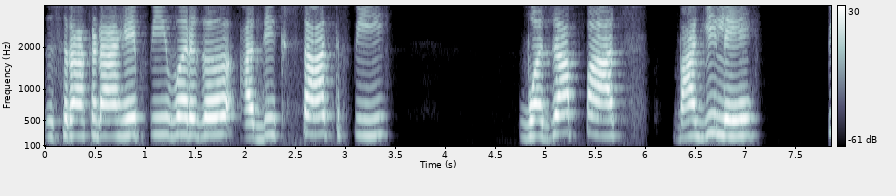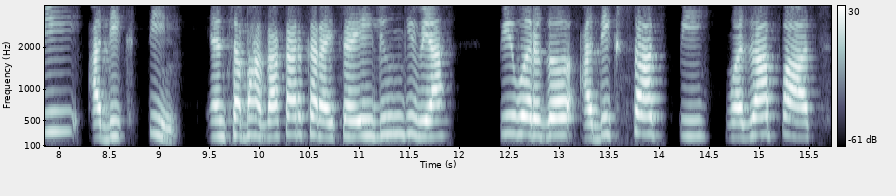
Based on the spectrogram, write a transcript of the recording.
दुसरा आकडा आहे पी वर्ग अधिक सात पी वजा पाच भागिले पी अधिक तीन. यांचा भागाकार करायचा आहे. हे लिहून घेऊया. पी वर्ग अधिक सात पी वजा पाच.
